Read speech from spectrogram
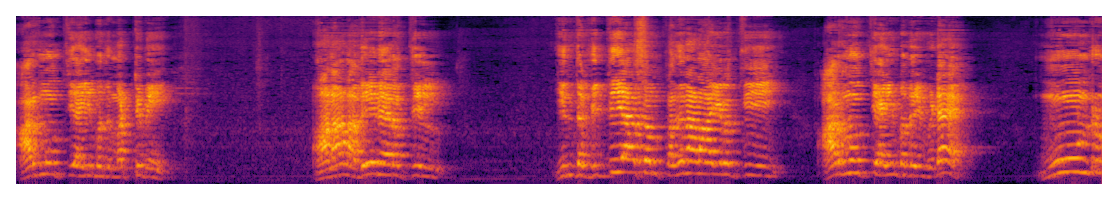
அறுநூத்தி ஐம்பது மட்டுமே. ஆனால் அதே நேரத்தில் இந்த வித்தியாசம் பதினாலாயிரத்தி அறுநூத்தி ஐம்பதை விட மூன்று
